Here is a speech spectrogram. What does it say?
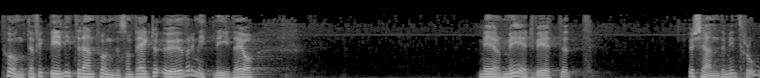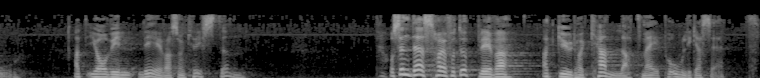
punkten fick bli lite den punkten som vägde över i mitt liv, där jag mer medvetet bekände min tro. Att jag vill leva som kristen. Och sen dess har jag fått uppleva att Gud har kallat mig på olika sätt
